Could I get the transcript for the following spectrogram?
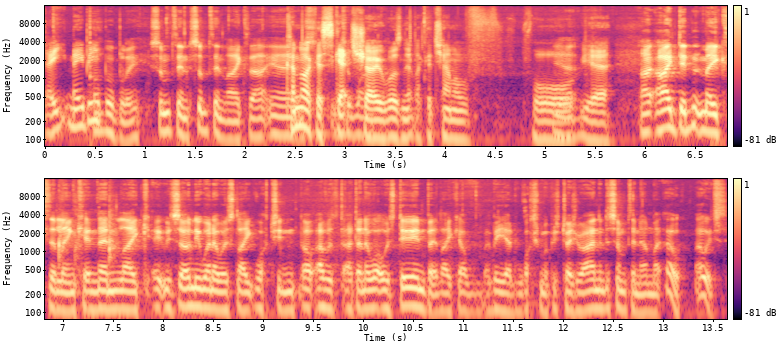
eight, maybe. Probably something something like that. Yeah, Kind of like a sketch show, wasn't it? Like a Channel f- Four. Yeah. I, I didn't make the link, and then like it was only when I was like watching. Oh, I was I don't know what I was doing, but like oh, maybe I'd watch Muppets Treasure Island or something. And I'm like, oh, oh, it's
